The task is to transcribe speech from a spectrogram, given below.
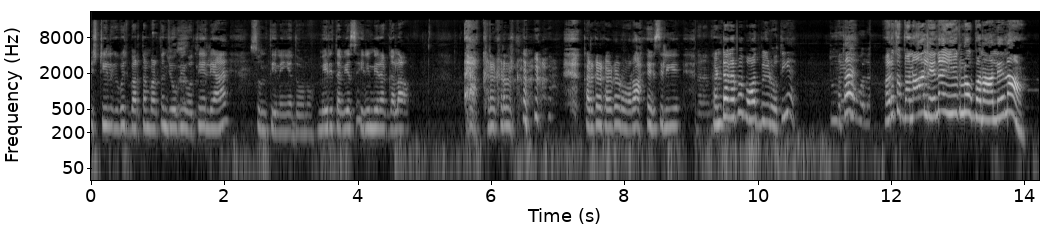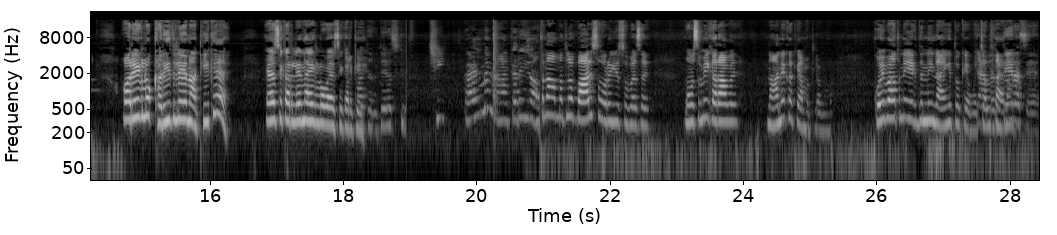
स्टील के कुछ बर्तन बर्तन जो भी होते हैं ले आए। सुनती नहीं है दोनों। मेरी तबीयत सही नहीं मेरा गला खड़ खड़ खड़खड़ खड़खड़ हो रहा है इसलिए। घंटा घर पे बहुत भीड़ होती है। पता है? अरे तो बना लेना एक लोग बना लेना। और एक लोग खरीद लेना ठीक है? ऐसे कर लेना एक लोग ऐसे करके। ही इतना मतलब बारिश हो रही है सुबह से। मौसम ही खराब है। नहाने का क्या मतलब हुआ? कोई बात नहीं एक दिन नहीं नहाएँगे तो क्या हुआ? चलता है है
